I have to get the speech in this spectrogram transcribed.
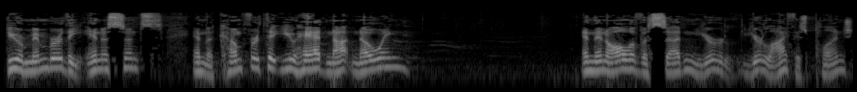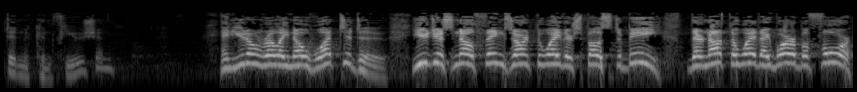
Do you remember the innocence and the comfort that you had not knowing? And then all of a sudden, your, your life is plunged into confusion. And you don't really know what to do. You just know things aren't the way they're supposed to be. They're not the way they were before.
